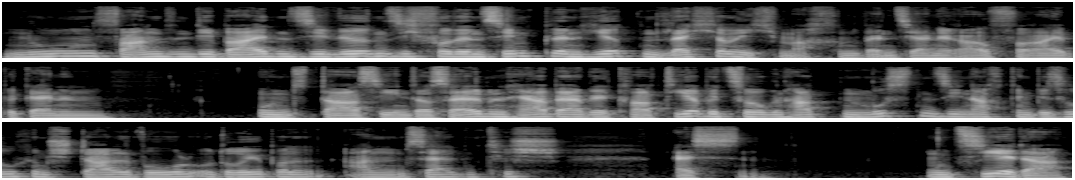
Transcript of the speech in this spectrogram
Nun fanden die beiden, sie würden sich vor den simplen Hirten lächerlich machen, wenn sie eine Rauferei begännen. Und da sie in derselben Herberge Quartier bezogen hatten, mussten sie nach dem Besuch im Stall wohl oder übel am selben Tisch essen. Und siehe da,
